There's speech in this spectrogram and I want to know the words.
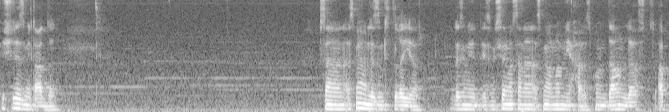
في شي لازم يتعدل. أنا أسمائهم لازم تتغير. لازم لازم يصير مثلا أسمائهم ما منيحة لازم تكون down left up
